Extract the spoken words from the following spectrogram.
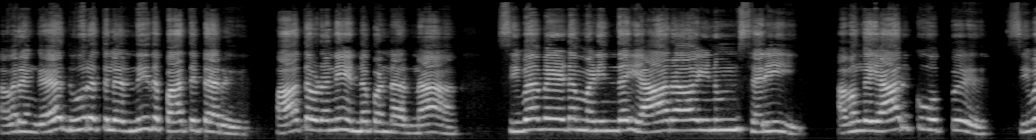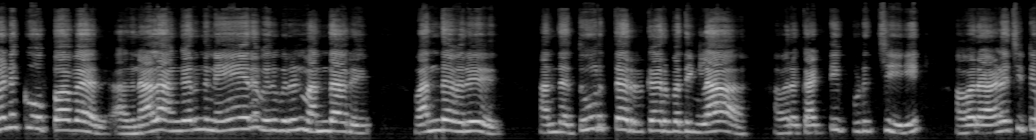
அவர் தூரத்துல இருந்து இத பார்த்துட்டாரு. பார்த்த உடனே என்ன பண்ணாருன்னா சிவவேடம் அணிந்த யாராயினும் சரி அவங்க யாருக்கு ஒப்பு? சிவனுக்கு ஒப்பாவர். அதனால அங்க இருந்து நேர விறுவிறுன்னு வந்தாரு. வந்தவரு அந்த தூர்த்தர் இருக்காரு பார்த்தீங்களா அவரை கட்டி பிடிச்சி அவரை அழைச்சிட்டு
